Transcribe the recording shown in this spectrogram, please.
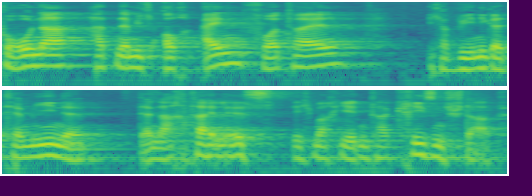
Corona hat nämlich auch einen Vorteil, ich habe weniger Termine. Der Nachteil ist, ich mache jeden Tag Krisenstab.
